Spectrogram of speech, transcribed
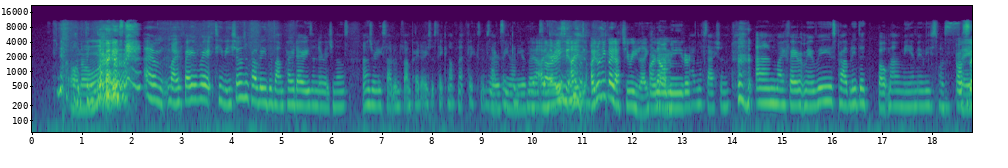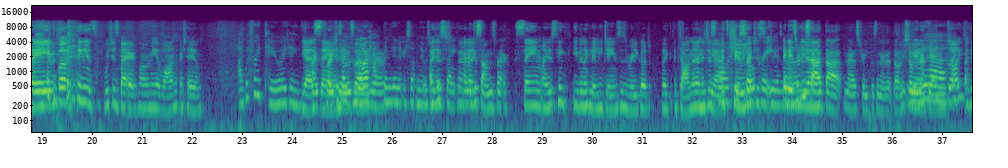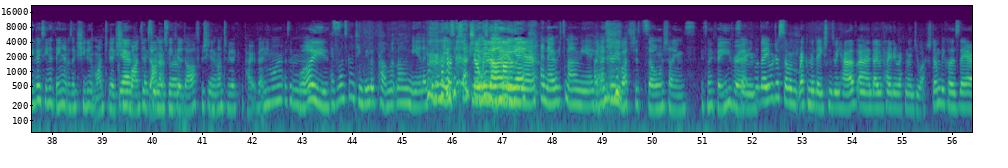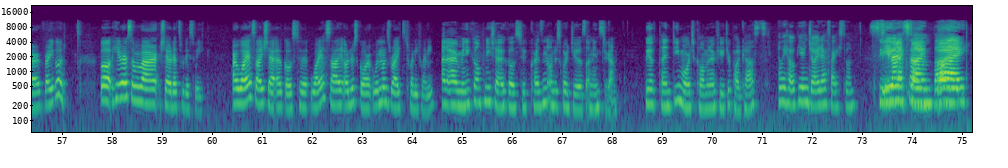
Oh no. um, my favourite TV shows are probably The Vampire Diaries and the originals. I was really sad when The Vampire Diaries was taken off Netflix. It was I've never seen any of them. yeah. I've never seen. I, I don't think I'd actually really like I know them. me I neither. have an obsession. and my favourite movie is probably the both Mamma Mia movies. Oh, same. But thing is, which is better, Mamma Mia one or two? I prefer two, I think. Yeah, I prefer same. It's like as more well, yeah. happened in it or something. It was I more just- exciting. I like, like- the songs better. Same. I just think even like Lily James is a really good like Donna, and it just Yeah. oh, it's she's cool. so it just, pretty as well. It is really yeah. sad that Meryl Streep isn't in it though. Like she's only in it at the end. But I, I think I seen a thing and it was like she didn't want to be like she Yeah, wanted I've Donna to be well. killed off because she didn't want to be like a part of it anymore. I was like, Mm. why? It's- Everyone's going to think we have a problem with Mamma Mia. Like in the music section, No, we was love Mamma Mamma Mia, Mia. and now it's Mamma Mia I've again. actually watched it so much times. It's my favorite. Same. Well, they were just some recommendations we have, and I would highly recommend you watch them because they are very good. But here are some of our shout outs for this week. Our YSI shout out goes to YSI underscore Women's Rights 2020. And our mini company shout out goes to Crescent underscore Jules on Instagram. We have plenty more to come in our future podcasts. And we hope you enjoyed our first one. See, you next time. Bye.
